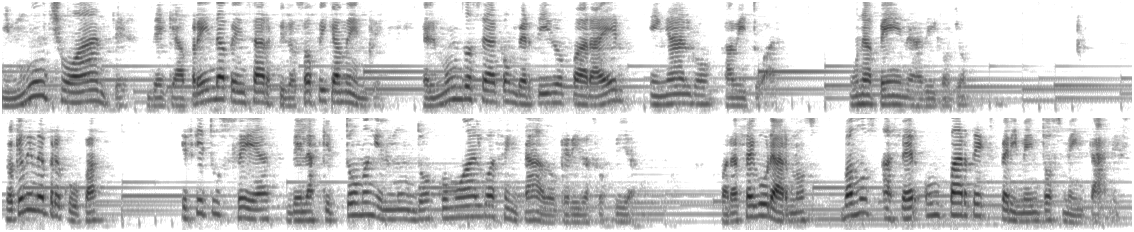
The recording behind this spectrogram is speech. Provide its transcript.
y mucho antes de que aprenda a pensar filosóficamente, el mundo se ha convertido para él en algo habitual. Una pena, digo yo. Lo que a mí me preocupa es que tú seas de las que toman el mundo como algo asentado, querida Sofía. Para asegurarnos, vamos a hacer un par de experimentos mentales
